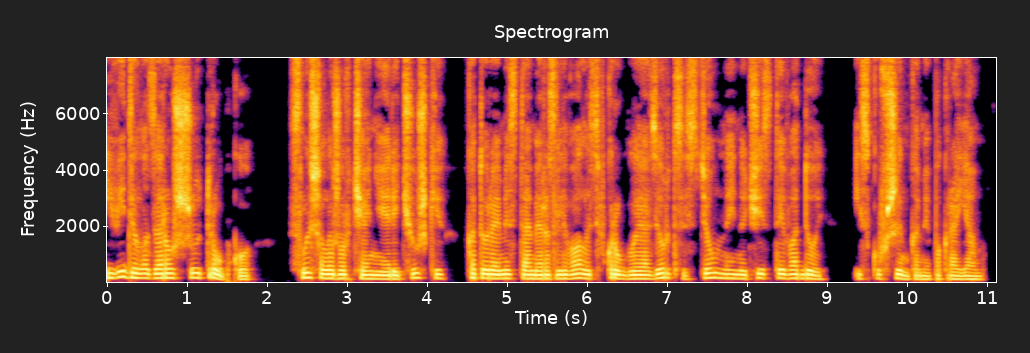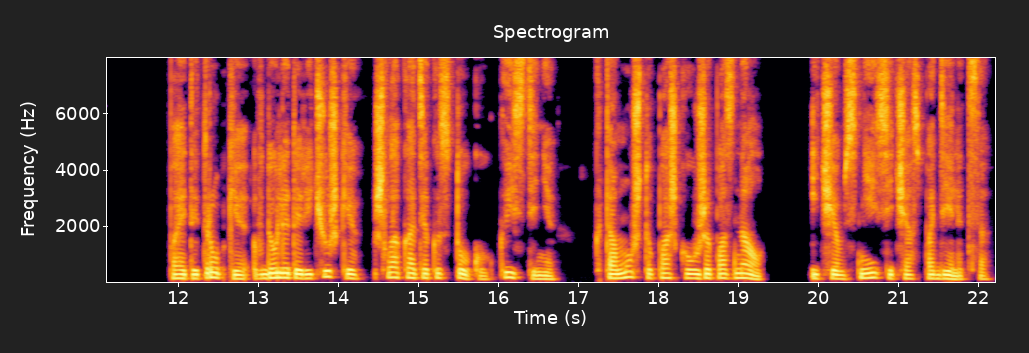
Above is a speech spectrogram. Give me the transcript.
и видела заросшую тропку, слышала журчание речушки, которая местами разливалась в круглые озерцы с темной, но чистой водой и с кувшинками по краям. По этой тропке вдоль этой речушки шла Катя к истоку, к истине, к тому, что Пашка уже познал и чем с ней сейчас поделится.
